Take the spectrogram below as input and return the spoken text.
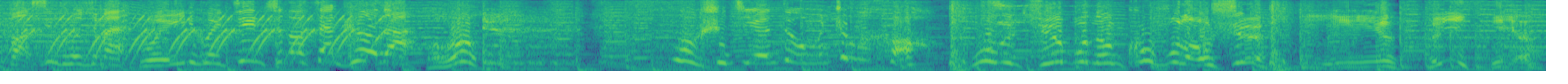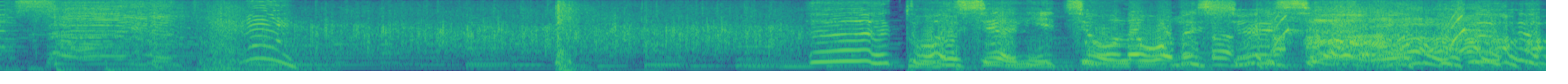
放心，同学们，我一定会坚持到下课的。啊，老师既然对我们这么好，我们绝不能辜负老师。你，哎呀，嗯，多谢你救了我们学校。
